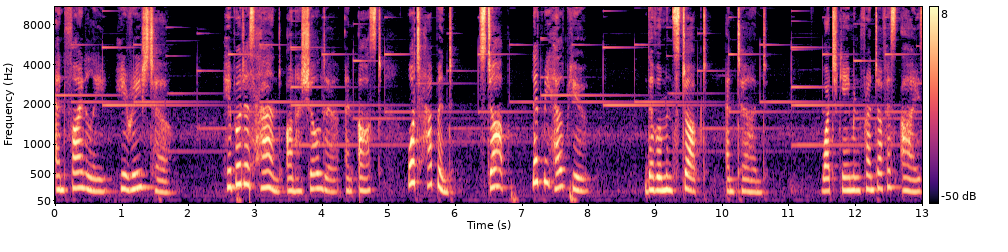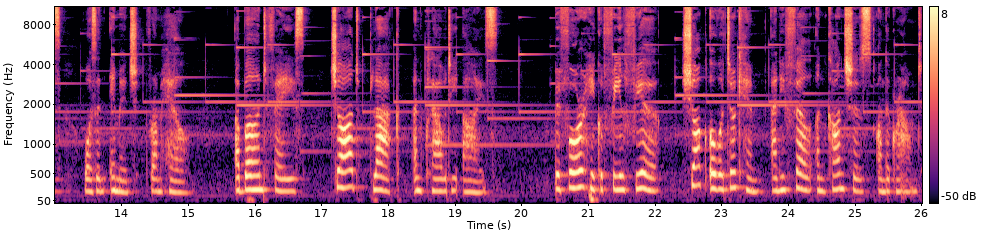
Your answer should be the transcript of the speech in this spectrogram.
and finally he reached her. He put his hand on her shoulder and asked, What happened? Stop, let me help you. The woman stopped and turned. What came in front of his eyes was an image from hell a burnt face, charred black, and cloudy eyes. Before he could feel fear, shock overtook him and he fell unconscious on the ground.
